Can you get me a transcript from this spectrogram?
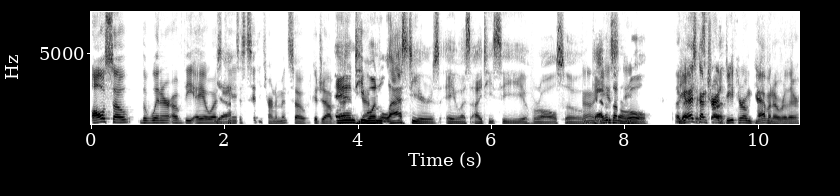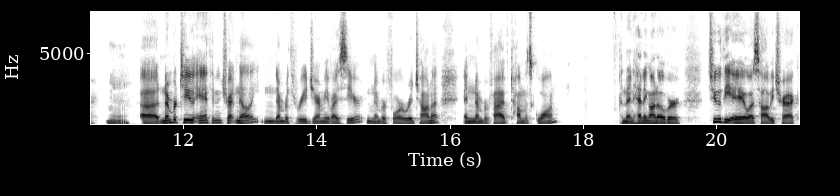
Also, the winner of the AOS Yeah. Kansas City tournament. So, good job. and he Gavin. won last year's AOS ITC overall. So Oh, Gavin's on a roll. You guys got to try to dethrone Gavin over there. Yeah. Uh, number two, Anthony Trentinelli. Number three, Jeremy Vizier. Number four, Ridge Hanna. And number five, Thomas Guan. And then heading on over to the AOS hobby track,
